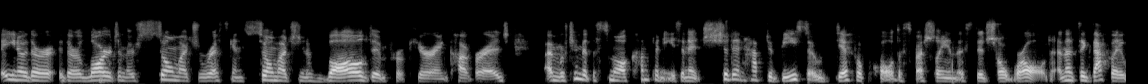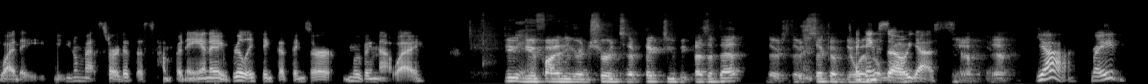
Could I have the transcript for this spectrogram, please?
you know they're they're large and there's so much risk and so much involved in procuring coverage and we're talking about the small companies and it shouldn't have to be so difficult especially in this digital world. And that's exactly why they you know matt started this company and i really think that things are moving that way. Do you, yeah. do you find that your insurance have picked you because of that? They're, they're sick of doing i think so yes. Yeah yeah. Yeah right?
